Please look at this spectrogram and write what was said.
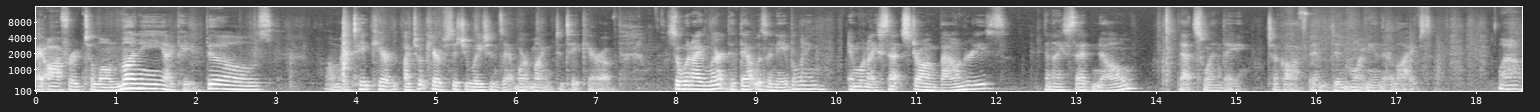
I offered to loan money. I paid bills. Um, I take care. I took care of situations that weren't mine to take care of. So when I learned that that was enabling, and when I set strong boundaries, and I said no, that's when they took off and didn't want me in their lives. Wow.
